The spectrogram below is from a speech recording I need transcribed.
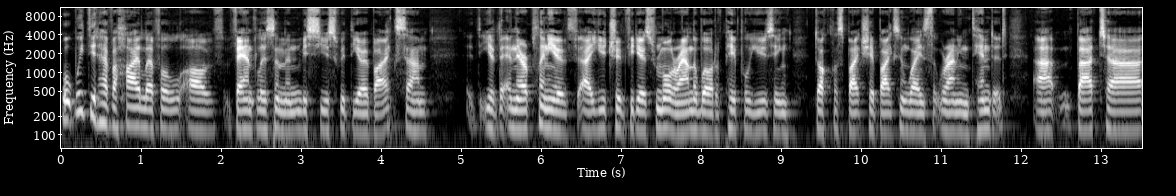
Well, we did have a high level of vandalism and misuse with the O-bikes. Um, and there are plenty of uh, YouTube videos from all around the world of people using dockless bike share bikes in ways that were unintended. Uh, but uh,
